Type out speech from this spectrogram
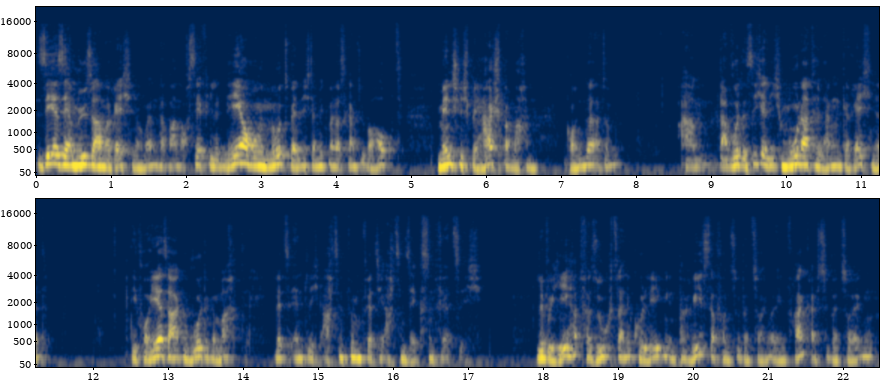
sehr, sehr mühsame Rechnungen. Da waren auch sehr viele Näherungen notwendig, damit man das Ganze überhaupt menschlich beherrschbar machen konnte. Also ähm, da wurde sicherlich monatelang gerechnet. Die Vorhersage wurde gemacht letztendlich 1845, 1846. Le hat versucht, seine Kollegen in Paris davon zu überzeugen oder in Frankreich zu überzeugen,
